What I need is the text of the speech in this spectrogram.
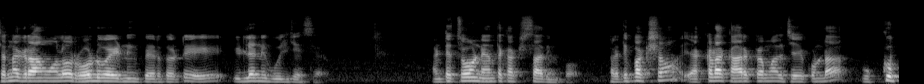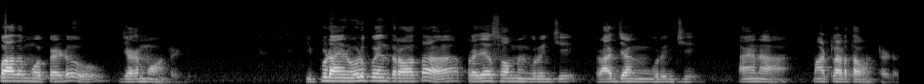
చిన్న గ్రామంలో రోడ్డు వైడనింగ్ పేరుతోటి ఇళ్ళని కూల్చేశారు అంటే చూడండి ఎంత కక్ష సాధింపో. ప్రతిపక్షం ఎక్కడా కార్యక్రమాలు చేయకుండా ఉక్కు పాదం మోపాడు జగన్మోహన్ రెడ్డి. ఇప్పుడు ఆయన ఓడిపోయిన తర్వాత ప్రజాస్వామ్యం గురించి రాజ్యాంగం గురించి ఆయన మాట్లాడుతూ ఉంటాడు.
